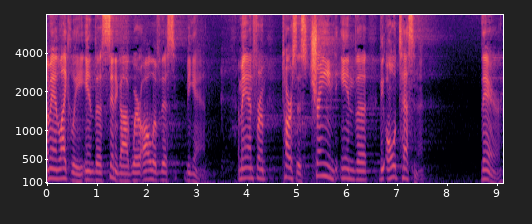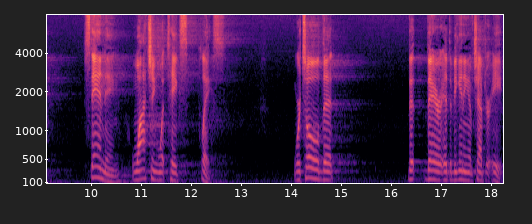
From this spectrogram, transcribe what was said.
a man likely in the synagogue where all of this began, a man from Tarsus, trained in the, the Old Testament, there, standing, watching what takes place. We're told that, that there at the beginning of chapter 8,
